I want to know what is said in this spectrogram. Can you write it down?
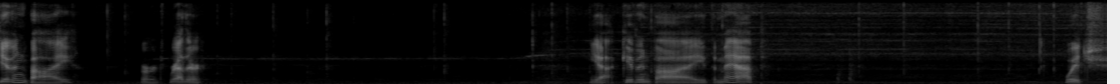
given by, or rather, yeah, given by the map, which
